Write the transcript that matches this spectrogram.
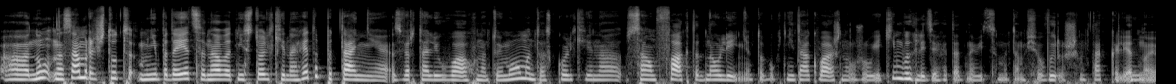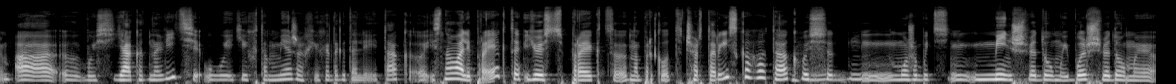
ну насамрэч тут мне падаецца нават не столькі на гэта пытанне звярталі ўвагу на той момант асколькі на сам факт аднаўлення. То бок не так важна ўжо у якім выглядзе гэта аднавіцца мы там все вырашым так калі адноем А вось як аднавіць у якіх там межах і гэтак далей так? Існавалі праекты. Ёсць праект напрыклад чартарыйскага так? Вось можа быць менш вядомы і больш вядомы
